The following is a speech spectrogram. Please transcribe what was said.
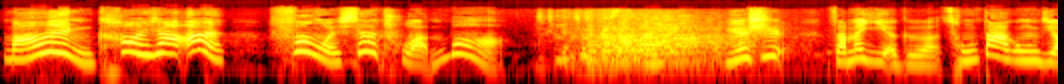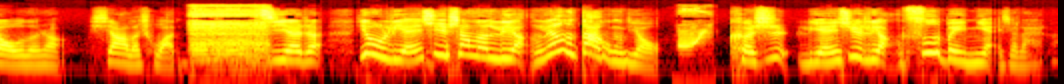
麻烦你靠一下岸，放我下船吧。哎，于是咱们野哥从大公交子上。下了船，接着又连续上了两辆大公交，可是连续两次被撵下来了，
